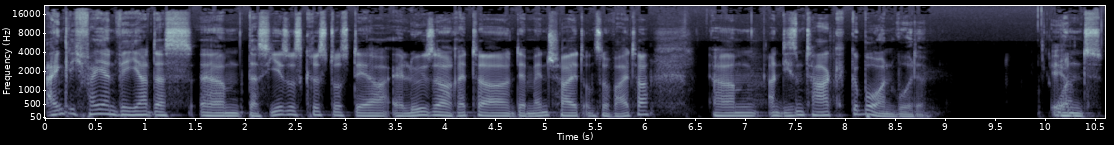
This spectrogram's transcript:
eigentlich feiern wir ja, dass, ähm, dass Jesus Christus, der Erlöser, Retter der Menschheit und so weiter, ähm, an diesem Tag geboren wurde. Ja. Und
